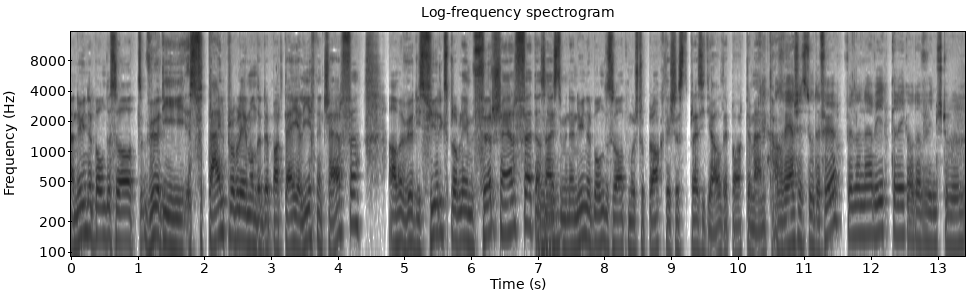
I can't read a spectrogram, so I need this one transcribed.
Ein neuer Bundesrat würde das Verteilproblem unter den Parteien leicht entschärfen, aber würde das Führungsproblem verschärfen. Das mhm. heißt, in einem neuen Bundesrat musst du praktisch das Präsidialdepartement haben. Also wärst du dafür, für eine Erweiterung, oder findest du,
